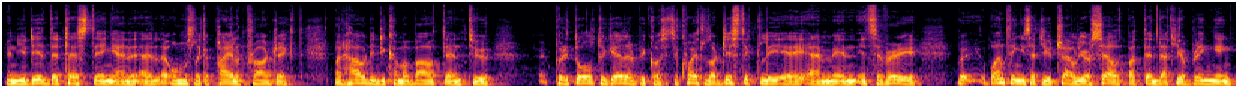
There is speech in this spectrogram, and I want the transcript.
when you did the testing and uh, almost like a pilot project. But how did you come about then to put it all together because it's quite logistically uh, I mean it's a very one thing is that you travel yourself but then that you're bringing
